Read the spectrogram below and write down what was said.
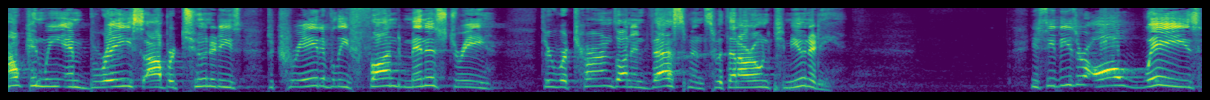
How can we embrace opportunities to creatively fund ministry through returns on investments within our own community? You see, these are all ways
